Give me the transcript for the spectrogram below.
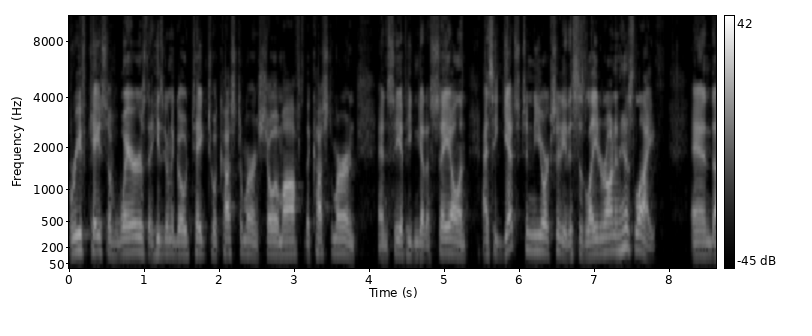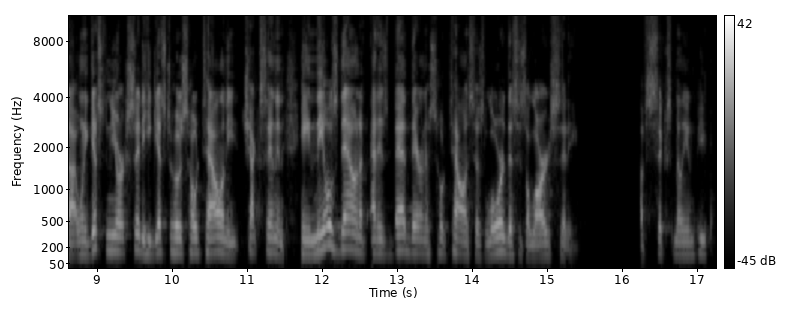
briefcase of wares that he's going to go take to a customer and show him off to the customer and, and see if he can get a sale. And as he gets to New York City, this is later on in his life, and uh, when he gets to New York City, he gets to his hotel and he checks in and he kneels down at, at his bed there in his hotel and says, Lord, this is a large city of six million people.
